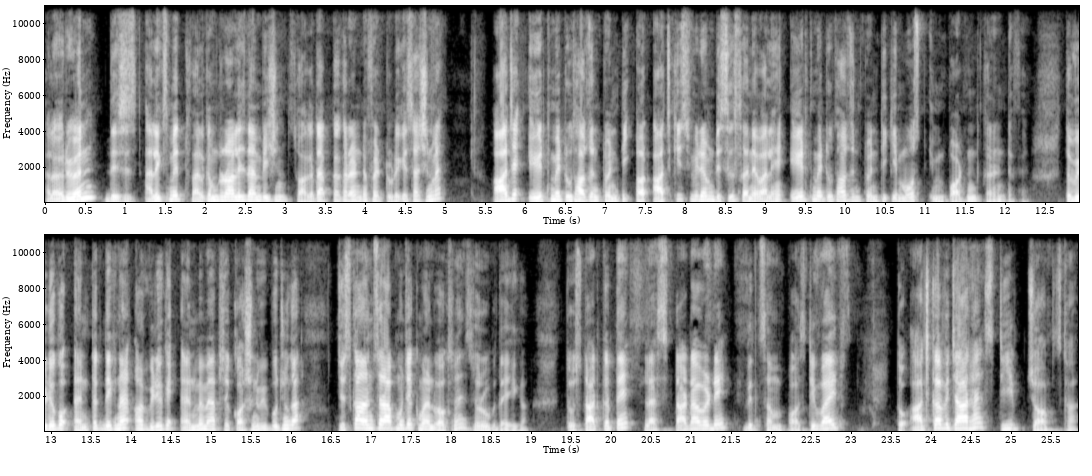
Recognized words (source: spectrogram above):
Hello everyone this is Alex Smith welcome to knowledge the ambition स्वागत है आपका करंट अफेयर टुडे के सेशन में। आज है एट्थ में 2020 और आज की इस वीडियो में डिस्कस करने वाले हैं एट्थ में 2020 के मोस्ट इंपॉर्टेंट करंट अफेयर तो वीडियो को एंड तक देखना है और वीडियो के एंड में मैं आपसे क्वेश्चन भी पूछूँगा, जिसका आंसर आप मुझे कमेंट बॉक्स में ज़रूर बताइएगा। तो स्टार्ट करते हैं। Let's start our day with some positive vibes तो आज का विचार है स्टीव जॉब्स का।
